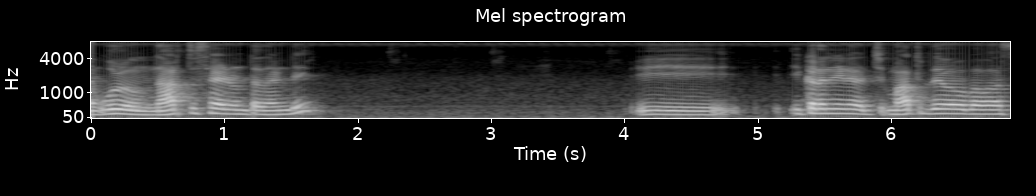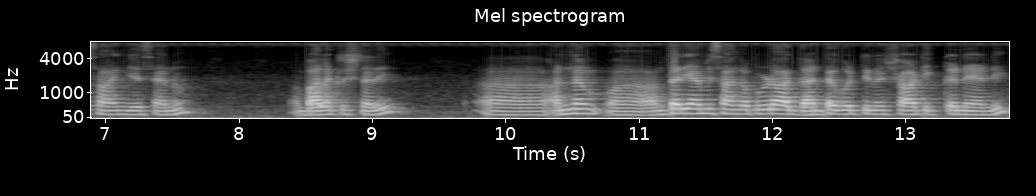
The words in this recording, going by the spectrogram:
ఊరు నార్త్ సైడ్ ఉంటుందండి. ఈ ఇక్కడ నేను చి- సాంగ్ చేశాను బాలకృష్ణది. అన్నం అంతర్యామి సాంగ్ అప్పుడు కూడా ఆ గంట కొట్టిన షాట్ ఇక్కడనే అండి.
